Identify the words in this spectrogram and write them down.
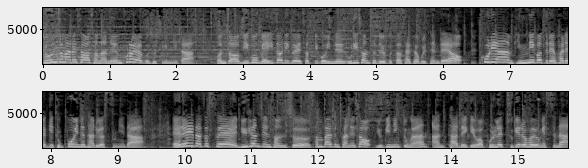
좋은 주말에서 전하는 프로야구 소식입니다. 먼저 미국 메이저리그에서 뛰고 있는 우리 선수들부터 살펴볼 텐데요. 코리안 빅리거들의 활약이 돋보이는 하루였습니다. LA 다저스의 류현진 선수 선발 등판에서 6이닝 동안 안타 4개와 볼넷 2개를 허용했으나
